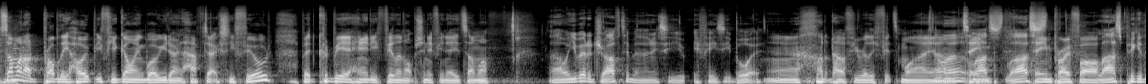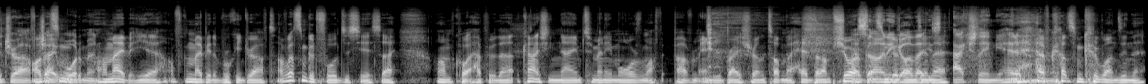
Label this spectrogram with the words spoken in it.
Someone I'd probably hope if you're going well, you don't have to actually field, but could be a handy filling option if you need someone. Uh, well, you better draft him and then see if he's your boy. Uh, I don't know if he really fits my um, Oh, team, last- last- team profile. Last pick of the draft, I've Jake some- Waterman. Oh, maybe, yeah. I've maybe the rookie draft. I've got some good forwards this year, so I'm quite happy with that. I can't actually name too many more of them apart from Andrew Brayshaw on the top of my head, but I'm sure That's I've got some good ones in that's there. actually in your head. Yeah, I've got some good ones in there.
